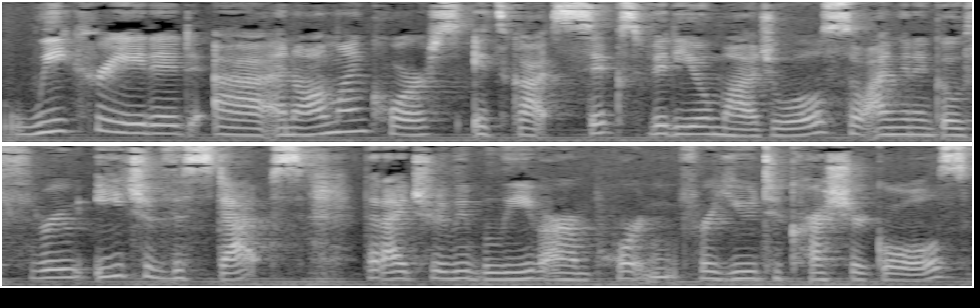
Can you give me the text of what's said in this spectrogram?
we created uh, an online course. It's got six video modules. So I'm going to go through each of the steps that I truly believe are important for you to crush your goals,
